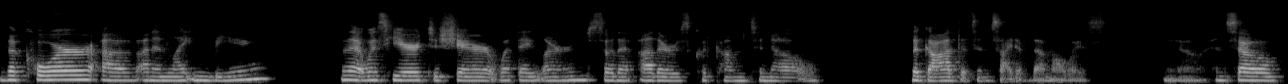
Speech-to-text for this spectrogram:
the core of an enlightened being that was here to share what they learned so that others could come to know the God that's inside of them always, you know. And so,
